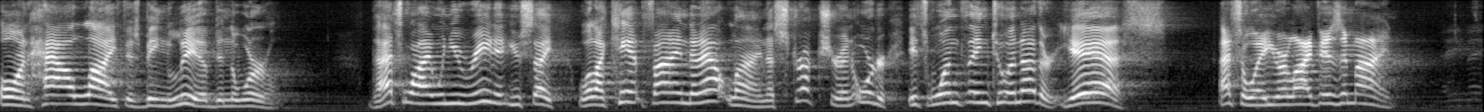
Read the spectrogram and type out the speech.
on how life is being lived in the world. That's why when you read it, you say, Well, I can't find an outline, a structure, an order. It's one thing to another. Yes, that's the way your life is in mine. Amen.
